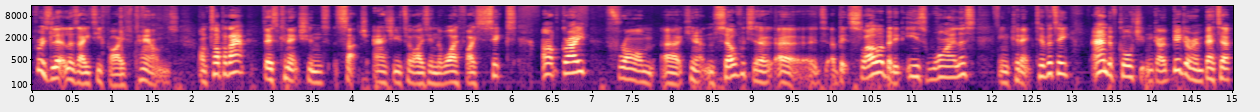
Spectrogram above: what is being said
for as little as £85. On top of that, there's connections such as utilizing the Wi-Fi 6 upgrade from uh, QNAP themselves, which is a, uh, a, bit slower, but it is wireless in connectivity. And of course, you can go bigger and better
